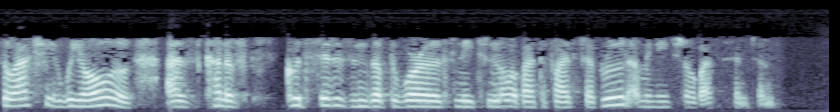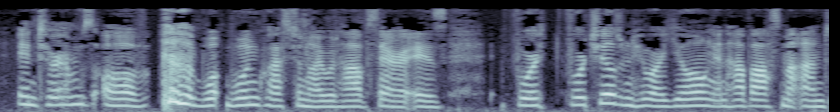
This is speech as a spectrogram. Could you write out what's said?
So actually, we all as kind of good citizens of the world need to know about the five step rule and we need to know about the symptoms. In terms of one question I would have, Sarah, is for for children who are young and have asthma and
